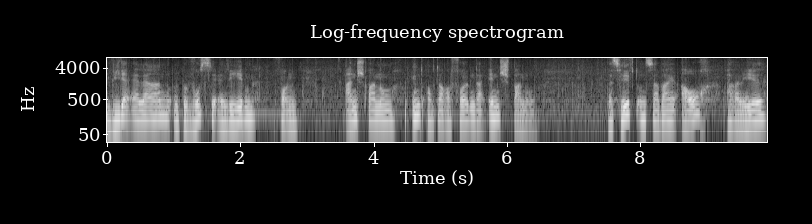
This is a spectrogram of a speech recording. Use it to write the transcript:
Wiedererlernen und bewusste Erleben von Anspannung und auch darauf folgender Entspannung. Das hilft uns dabei auch parallel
